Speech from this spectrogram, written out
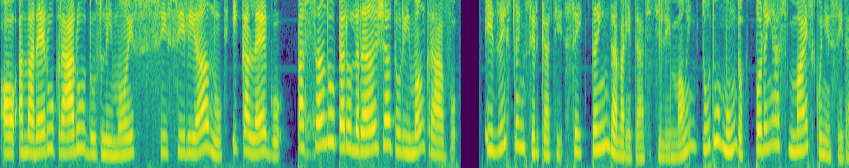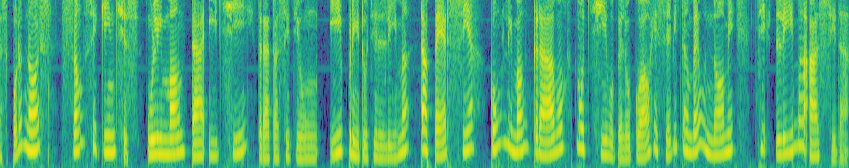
ao amarelo claro dos limões siciliano e galego, passando pelo laranja do limão cravo. Existem cerca de 70 variedades de limão em todo o mundo, porém as mais conhecidas por nós são as seguintes. O limão Tahiti trata-se de um híbrido de lima da Pérsia com limão cravo, motivo pelo qual recebe também o nome de lima ácida.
